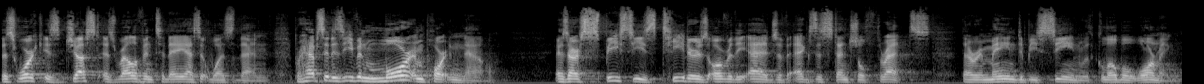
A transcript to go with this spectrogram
This work is just as relevant today as it was then. Perhaps it is even more important now as our species teeters over the edge of existential threats that remain to be seen with global warming,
